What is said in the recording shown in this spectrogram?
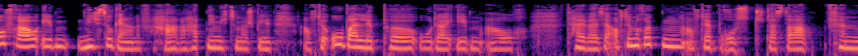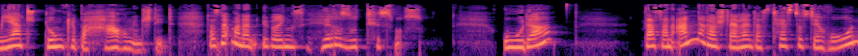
wo Frau eben nicht so gerne Haare hat, nämlich zum Beispiel auf der Oberlippe oder eben auch teilweise auf dem Rücken, auf der Brust, dass da vermehrt dunkle Behaarung entsteht. Das nennt man dann übrigens Hirsutismus. Oder dass an anderer Stelle das Testosteron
